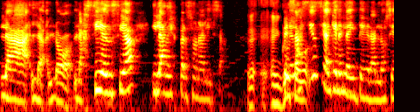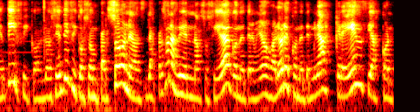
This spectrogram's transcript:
la, la, la ciencia y la despersonaliza. Eh, eh, e Pero la ciencia, ¿quiénes la integran? Los científicos. Los científicos son personas. Las personas viven en una sociedad con determinados valores, con determinadas creencias, con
